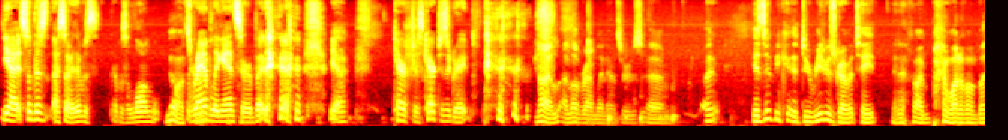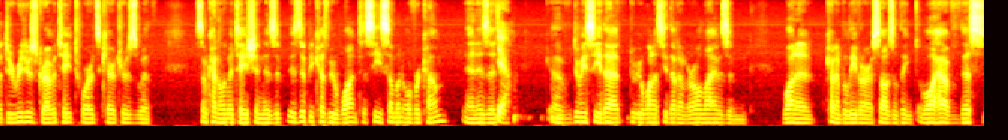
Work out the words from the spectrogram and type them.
yeah. So this, uh, sorry, that was that was a long, no, rambling great. answer, but yeah, characters, characters are great. no, I, I, love rambling answers. Um, is it because do readers gravitate? And if I'm one of them, but do readers gravitate towards characters with some kind of limitation? Is it is it because we want to see someone overcome? And is it? Yeah. Uh, do we see that? Do we want to see that in our own lives and want to kind of believe in ourselves and think, well, I have this,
